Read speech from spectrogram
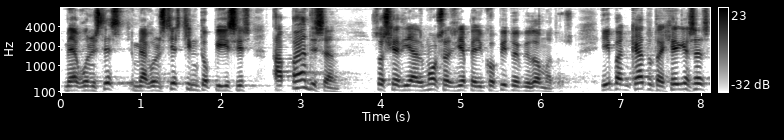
με, αγωνιστές, με αγωνιστικές κινητοποιήσεις απάντησαν στο σχεδιασμό σας για περικοπή του επιδόματος. Είπαν κάτω τα χέρια σας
